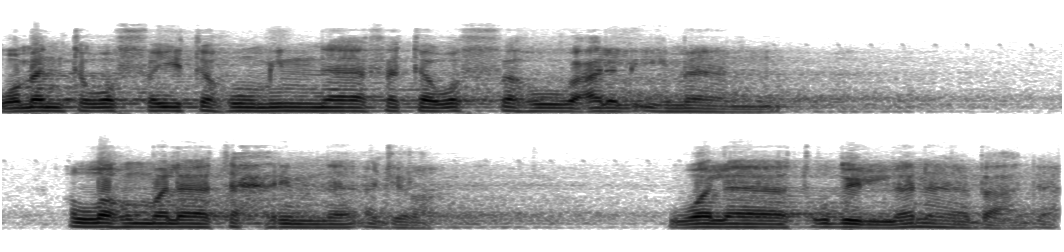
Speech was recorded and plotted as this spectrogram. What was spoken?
ومن توفيته منا فتوفه على الإيمان. اللهم لا تحرمنا أجره ولا تضلنا بعده.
